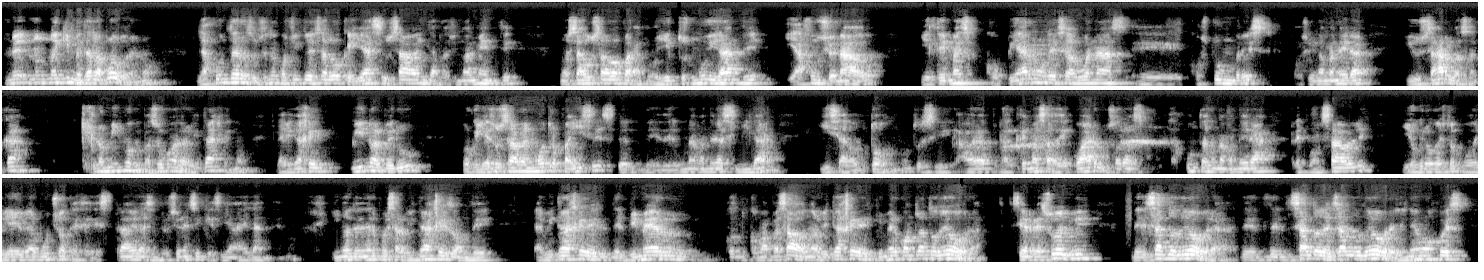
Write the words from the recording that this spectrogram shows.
no, hay que inventar la pólvora, ¿no? La Junta de Resolución de Conflictos es algo que ya se usaba internacionalmente, nos ha usado para proyectos muy grandes y ha funcionado, y el tema es copiarnos de esas buenas eh, costumbres, por decir una manera, y usarlas acá, que es lo mismo que pasó con el arbitraje, ¿no? El arbitraje vino al Perú porque ya se usaba en otros países de, de, de una manera similar, y se adoptó. ¿no? Entonces, ahora el tema es adecuar, usar las, juntas de una manera responsable, y yo creo que esto podría ayudar mucho a que se extrae las inversiones y que sigan adelante. ¿no? Y no tener pues arbitrajes donde, arbitraje del, primer, como ha pasado, ¿no? arbitraje del primer contrato de obra, se resuelve del saldo de obra, del saldo del saldo de obra, tenemos pues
